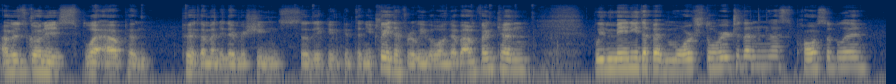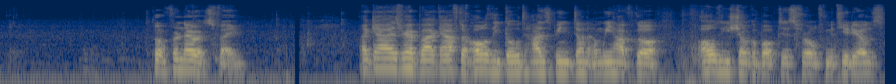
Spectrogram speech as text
I was going to split up and put them into their machines so they can continue trading for a wee bit longer. But I'm thinking we may need a bit more storage than this, possibly. But for now, it's fine. Alright guys, we're back after all the gold has been done and we have got all these shulker boxes for all the materials.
